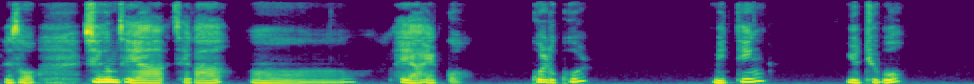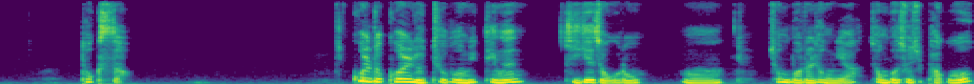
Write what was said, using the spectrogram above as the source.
그래서 지금 제야, 제가, 어, 해야 할 거. 콜드콜, 미팅, 유튜브, 독서. 콜드콜 유튜브 미팅은 기계적으로 음, 정보를 정리하, 정보 수집하고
